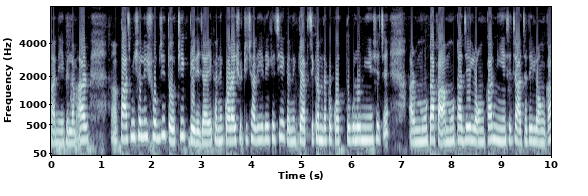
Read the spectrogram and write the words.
বানিয়ে ফেললাম। আর আহ, পাঁচমিশালি সবজি তো ঠিক বেড়ে যায়। এখানে কড়াইশুটি ছাড়িয়ে রেখেছি। এখানে ক্যাপসিকাম দেখো কতগুলো নিয়ে এসেছে। আর মোটা পা মোটা যে লঙ্কা নিয়ে এসেছে আচারি লঙ্কা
